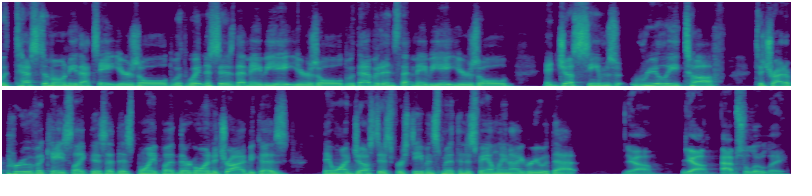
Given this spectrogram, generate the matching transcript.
with testimony that's eight years old, with witnesses that may be eight years old, with evidence that may be eight years old. It just seems really tough to try to prove a case like this at this point, but they're going to try because they want justice for Stephen Smith and his family. And I agree with that. Yeah. Yeah, absolutely.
